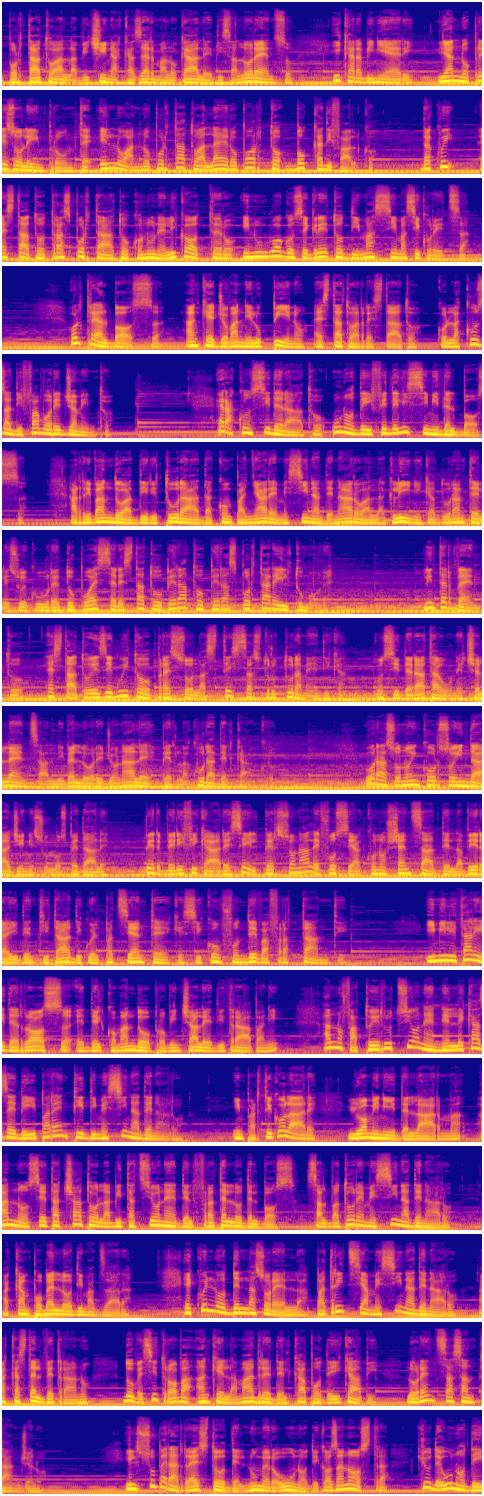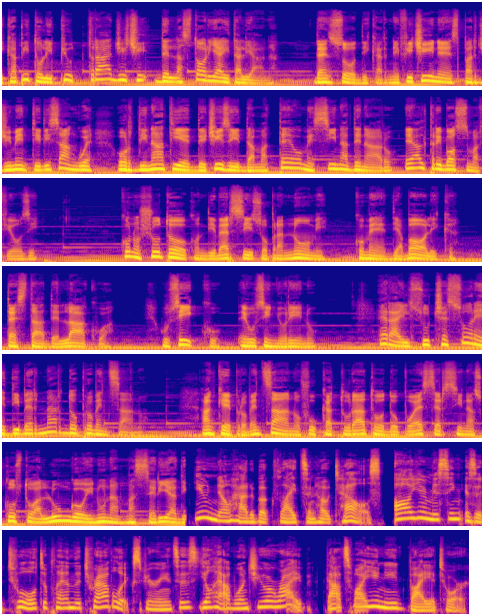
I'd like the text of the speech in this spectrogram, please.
Portato alla vicina caserma locale di San Lorenzo, i carabinieri gli hanno preso le impronte e lo hanno portato all'aeroporto Bocca di Falco. Da qui è stato trasportato con un elicottero in un luogo segreto di massima sicurezza. Oltre al boss, anche Giovanni Luppino è stato arrestato con l'accusa di favoreggiamento. Era considerato uno dei fedelissimi del boss arrivando addirittura ad accompagnare Messina Denaro alla clinica durante le sue cure dopo essere stato operato per asportare il tumore. L'intervento è stato eseguito presso la stessa struttura medica, considerata un'eccellenza a livello regionale per la cura del cancro. Ora sono in corso indagini sull'ospedale per verificare se il personale fosse a conoscenza della vera identità di quel paziente che si confondeva fra tanti i militari del ROS e del comando provinciale di Trapani hanno fatto irruzione nelle case dei parenti di Messina Denaro. In particolare, gli uomini dell'arma hanno setacciato l'abitazione del fratello del boss, Salvatore Messina Denaro, a Campobello di Mazzara, e quello della sorella, Patrizia Messina Denaro, a Castelvetrano, dove si trova anche la madre del capo dei capi, Lorenza Sant'Angelo. Il super arresto del numero uno di Cosa Nostra chiude uno dei capitoli più tragici della storia italiana, denso di carneficine e spargimenti di sangue ordinati e decisi da Matteo Messina Denaro e altri boss mafiosi. Conosciuto con diversi soprannomi come Diabolic, Testa dell'Acqua, Usiccu e Usignorino, era il successore di Bernardo Provenzano Anche Provenzano fu catturato dopo essersi nascosto a lungo in una masseria di You know how to book flights and hotels. All you're missing is a tool to plan the travel experiences you'll have once you arrive. That's why you need Viator.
